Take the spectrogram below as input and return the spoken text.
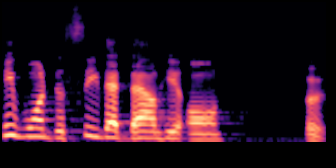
he wanted to see that down here on earth.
